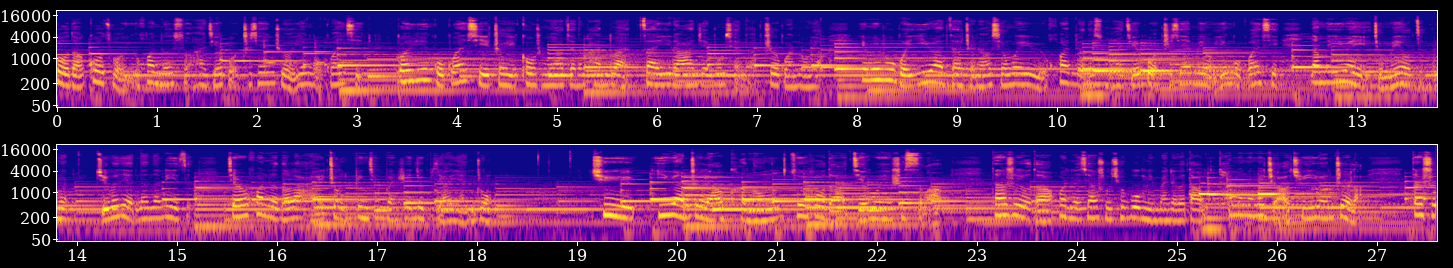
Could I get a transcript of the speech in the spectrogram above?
构的过错与患者的损害结果之间具有因果关系。关于因果关系这一构成要件的判断，在医疗案件中显得至关重要。因为如果医院在诊疗行为与患者的损害结果之间没有因果关系，那么医院也就没有责任。举个简单的例子，假如患者得了癌症，病情本身就比较严重，去医院治疗，可能最后的结果也是死亡。但是有的患者家属却不明白这个道理，他们认为只要去医院治了。但是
